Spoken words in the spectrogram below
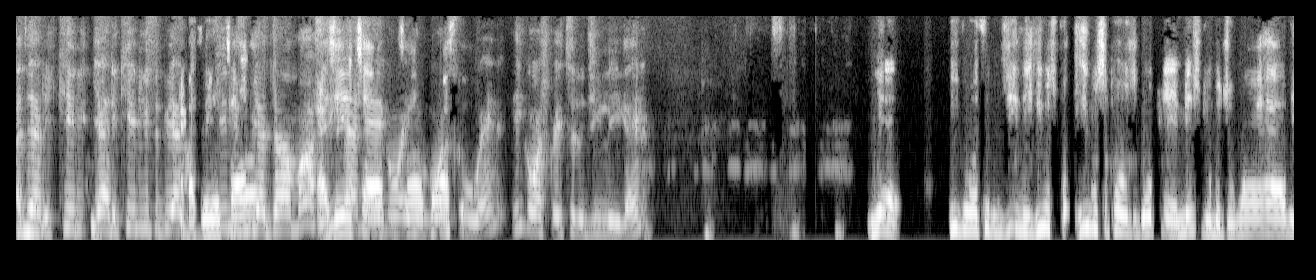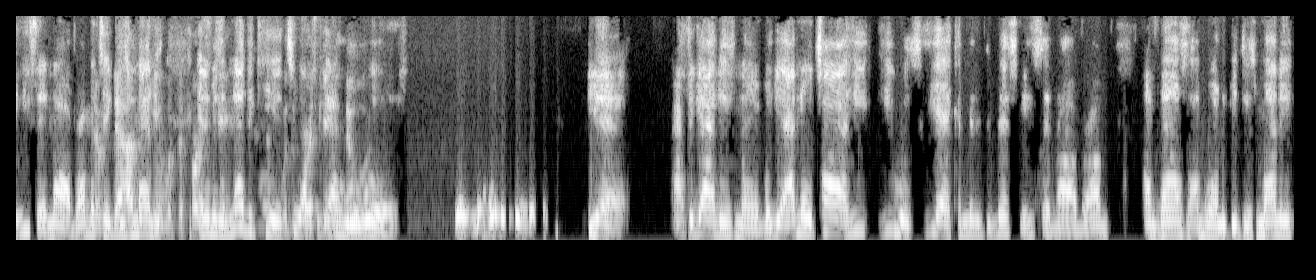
I did the kid. Yeah, the kid used to be at the kid used to be at John Marshall. Isaiah he Todd going, John going to Marshall? school, ain't it? He going straight to the G League, ain't it? Yeah. He going to the G League. He was he was supposed to go play in Michigan with Juwan Howard. He said, "Nah, bro, I'm gonna The, take the this money." And it was another kid too. I forgot who it was. Yeah. I forgot his name, but yeah, I know Todd. He he was he had committed to Michigan. He said, "Nah, bro, I'm I'm bouncing. I'm going to get this money."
